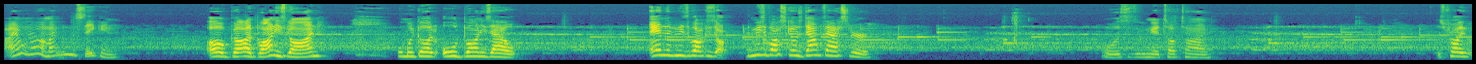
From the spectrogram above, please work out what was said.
I don't know. I might be mistaken. Oh God, Bonnie's gone. Oh my God, old Bonnie's out. And the music box is the music box goes down faster. Oh, this is gonna be a tough time. There's probably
